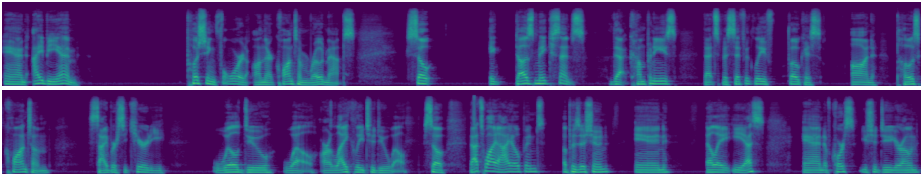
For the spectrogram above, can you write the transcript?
and IBM pushing forward on their quantum roadmaps. So it does make sense that companies that specifically focus on post quantum cybersecurity will do well, are likely to do well. So that's why I opened a position in LAES. And of course, you should do your own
